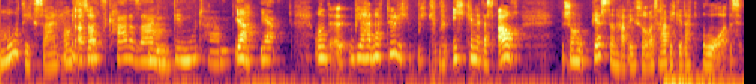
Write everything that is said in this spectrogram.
mutig sein. Und ich also, wollte es gerade sagen, hm. den Mut haben. Ja. Ja. Und äh, wir natürlich, ich, ich kenne das auch schon gestern hatte ich sowas, habe ich gedacht, oh, das,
